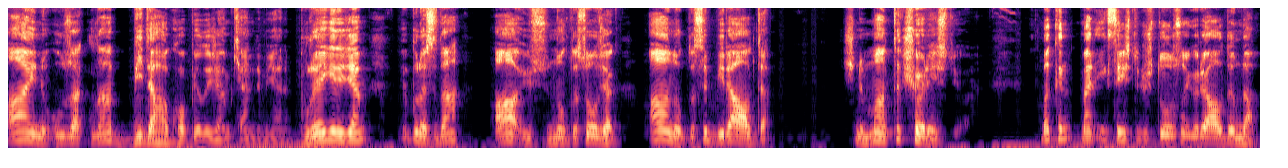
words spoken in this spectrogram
Aynı uzaklığa bir daha kopyalayacağım kendimi. Yani buraya geleceğim ve burası da A üssü noktası olacak. A noktası 1'e 6. Şimdi mantık şöyle istiyor. Bakın ben x eşittir 3 doğrusuna göre aldığımda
